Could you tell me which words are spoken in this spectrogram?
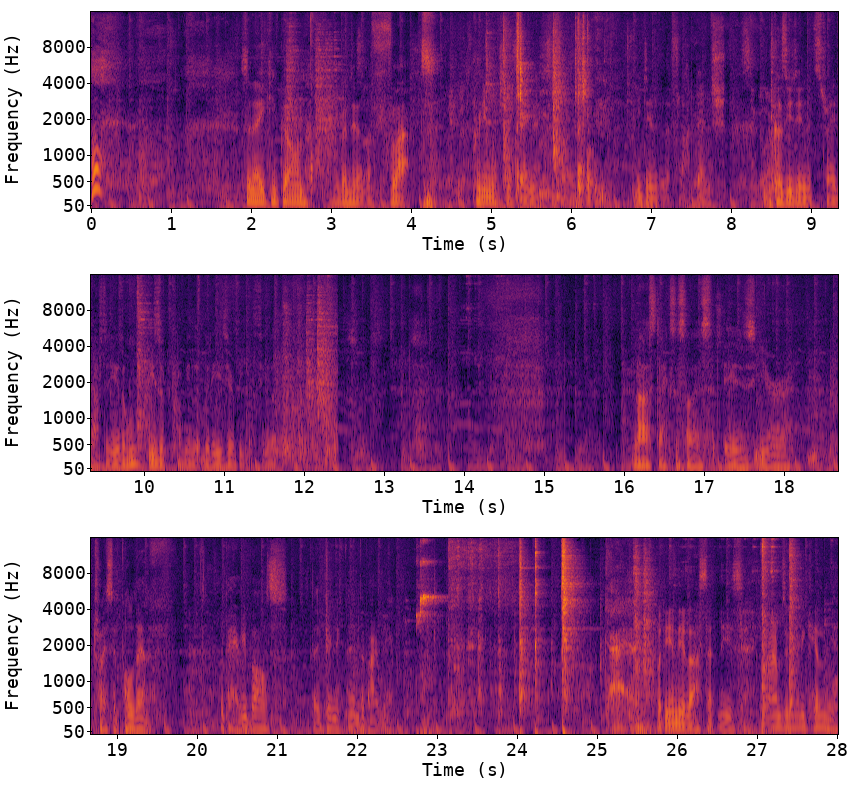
So now you keep going. We're going to do it on the flat, pretty much the same exercise, but you're doing it with a flat bench. Because you're doing it straight after the other one, these are probably a little bit easier, but you'll feel it. Last exercise is your tricep pull down with the hairy balls. They've been nicknamed apparently. Okay, by the end of your last set these, your arms are to be killing you.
